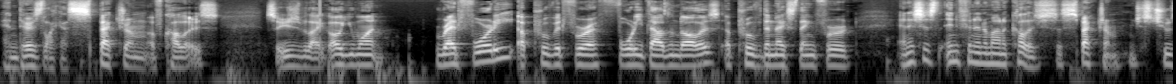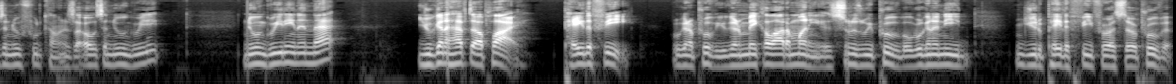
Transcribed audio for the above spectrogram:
and there's like a spectrum of colors so you just be like oh you want red 40 approve it for $40000 approve the next thing for and it's just infinite amount of colors just a spectrum you just choose a new food color it's like oh it's a new ingredient new ingredient in that you're gonna have to apply pay the fee we're gonna approve it. You're gonna make a lot of money as soon as we approve it, but we're gonna need you to pay the fee for us to approve it.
